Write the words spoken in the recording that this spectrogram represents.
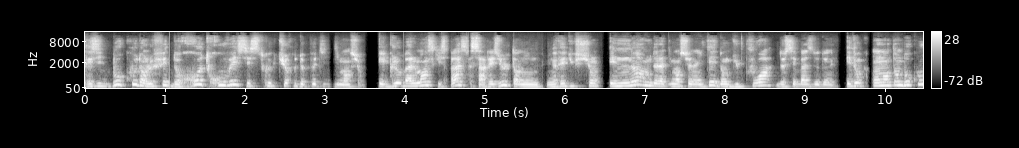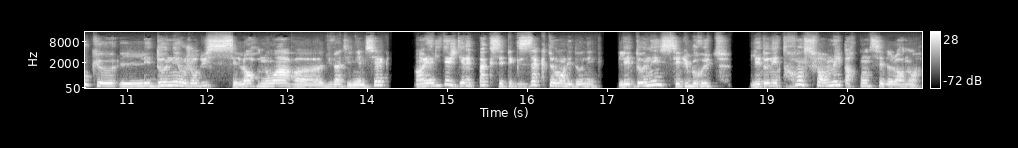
réside beaucoup dans le fait de retrouver ces structures de petites dimensions. Et globalement, ce qui se passe, ça résulte en une, une réduction énorme de la dimensionnalité et donc du poids de ces bases de données. Et donc on entend beaucoup que les données aujourd'hui, c'est l'or noir euh, du 21e siècle. En réalité, je dirais pas que c'est exactement les données. Les données, c'est du brut. Les données transformées, par contre, c'est de l'or noir.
